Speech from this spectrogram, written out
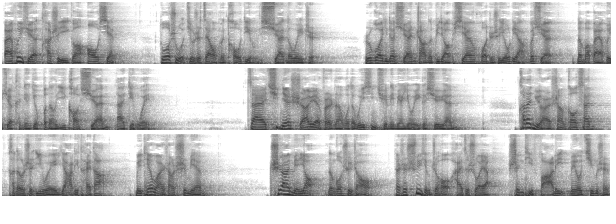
百会穴它是一个凹陷，多数就是在我们头顶悬的位置。如果你的悬长得比较偏，或者是有两个悬，那么百会穴肯定就不能依靠悬来定位。在去年十二月份呢，我的微信群里面有一个学员，他的女儿上高三，可能是因为压力太大，每天晚上失眠，吃安眠药能够睡着，但是睡醒之后，孩子说呀，身体乏力，没有精神，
